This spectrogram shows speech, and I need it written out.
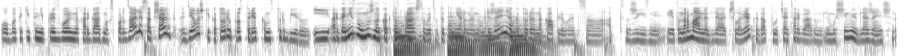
об каких-то непроизвольных оргазмах в спортзале сообщают девушки, которые просто редко мастурбируют. И организму нужно как-то сбрасывать вот это нервное напряжение, которое накапливается от жизни. И это нормально для человека, да, получать оргазм, для мужчины и для женщины.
